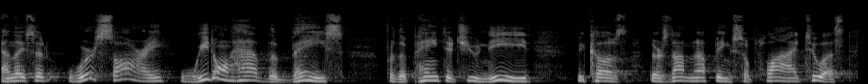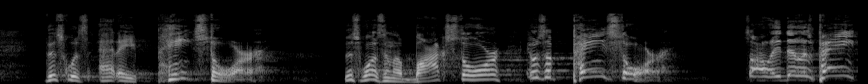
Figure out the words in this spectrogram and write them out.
And they said, We're sorry, we don't have the base for the paint that you need because there's not enough being supplied to us. This was at a paint store. This wasn't a box store, it was a paint store. So all they do is paint.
